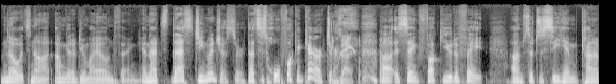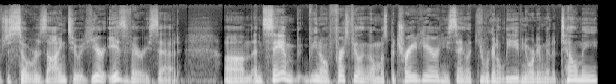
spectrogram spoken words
no it's not i'm gonna do my own thing and that's that's dean winchester that's his whole fucking character Exactly. uh, is saying "fuck you" to fate. Um, so to see him kind of just so resigned to it here is very sad. Um, and Sam, you know, first feeling almost betrayed here, and he's saying like you were going to leave and you weren't even going to tell me.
